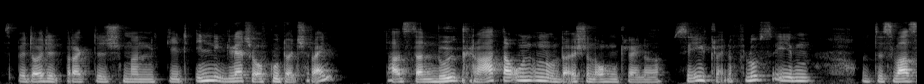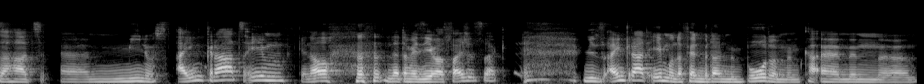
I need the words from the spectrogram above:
Das bedeutet praktisch, man geht in den Gletscher auf gut Deutsch rein da hat es dann 0 Grad da unten und da ist dann auch ein kleiner See, kleiner Fluss eben. Und das Wasser hat äh, minus 1 Grad eben, genau, nicht damit ich was Falsches sage. Minus 1 Grad eben und da fährt man dann mit dem Boot und mit dem, äh, dem äh,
